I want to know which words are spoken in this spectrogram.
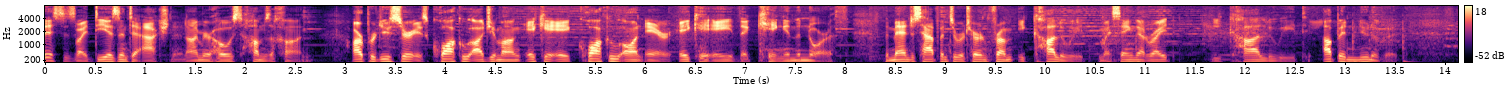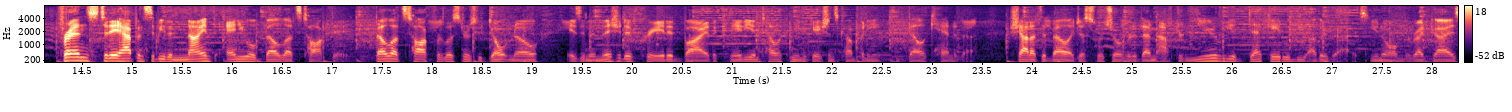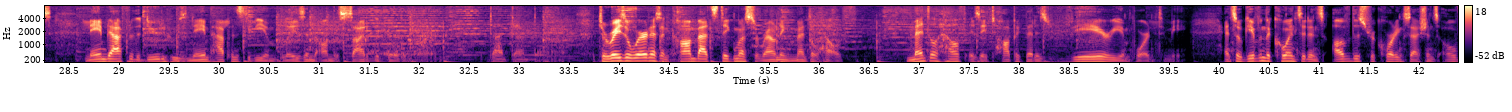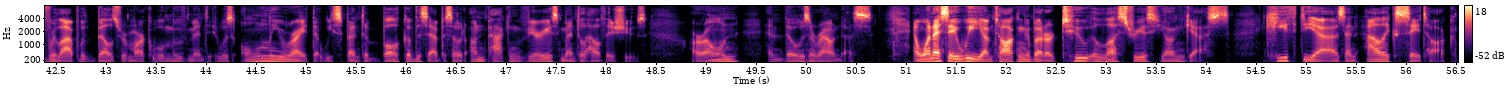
This is Ideas into Action, and I'm your host, Hamza Khan. Our producer is Kwaku Ajimang, aka Kwaku on Air, aka the King in the North. The man just happened to return from Iqaluit. Am I saying that right? Iqaluit, up in Nunavut. Friends, today happens to be the ninth annual Bell Let's Talk Day. Bell Let's Talk, for listeners who don't know, is an initiative created by the Canadian telecommunications company Bell Canada. Shout out to Bell, I just switched over to them after nearly a decade with the other guys. You know them, the red guys, named after the dude whose name happens to be emblazoned on the side of the building we're. Dun dun dun. To raise awareness and combat stigma surrounding mental health. Mental health is a topic that is very important to me. And so, given the coincidence of this recording session's overlap with Bell's remarkable movement, it was only right that we spent a bulk of this episode unpacking various mental health issues, our own and those around us. And when I say we, I'm talking about our two illustrious young guests, Keith Diaz and Alex Satok.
